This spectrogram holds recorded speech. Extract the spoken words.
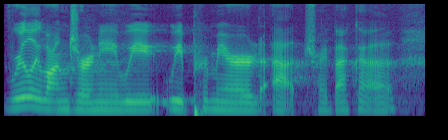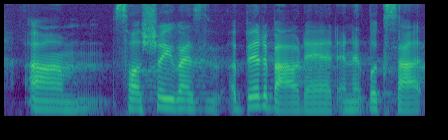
really long journey. We, we premiered at Tribeca. Um, so I'll show you guys a bit about it, and it looks at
